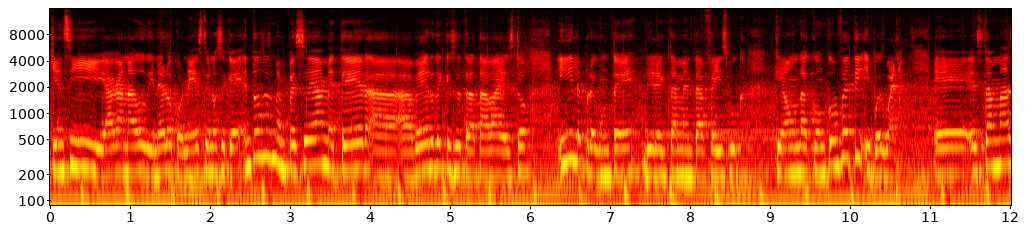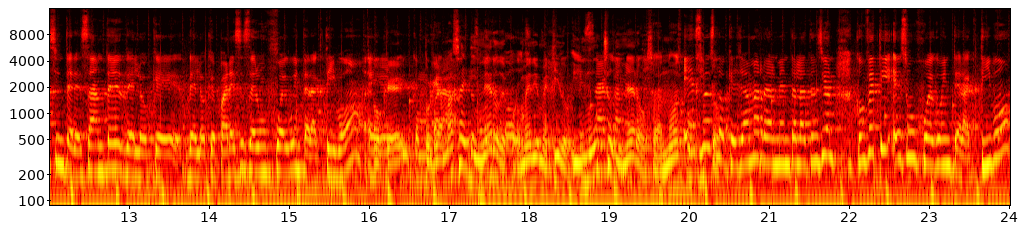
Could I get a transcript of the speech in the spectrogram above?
quién sí ha ganado dinero con esto y no sé qué? Entonces me empecé a meter a, a ver de qué se trataba esto y le pregunté directamente a Facebook qué onda con confeti y pues bueno, eh, está más interesante de lo que de lo que parece ser un juego interactivo. eh, Ok, como porque además hay dinero de por medio metido y mucho dinero, o sea, no es poquito. Eso es lo que llama realmente la atención. Confetti es un juego interactivo,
